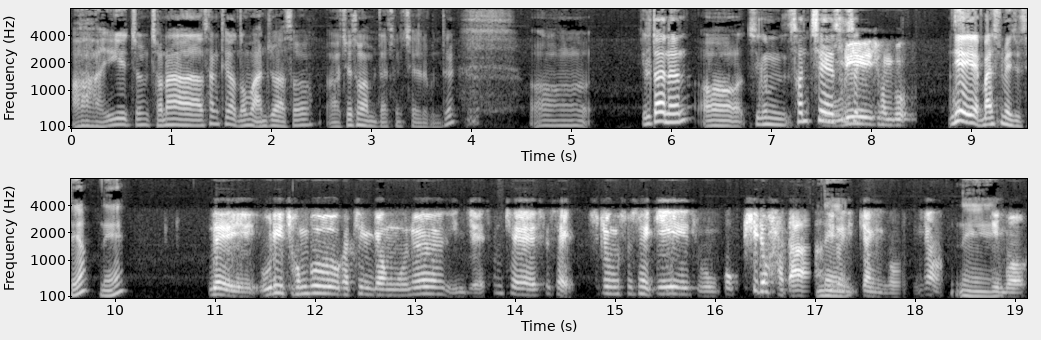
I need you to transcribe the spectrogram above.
아 이게 좀 전화 상태가 너무 안 좋아서 아, 죄송합니다, 청취자 여러분들. 어, 일단은 어, 지금 선체 수색 우리 정부 예, 예, 말씀해 주세요. 네. 네, 우리 정부 같은 경우는 이제 선체 수색, 수중 수색이 좀 꼭 필요하다 네. 이런 입장인 거거든요. 이 네. 뭐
